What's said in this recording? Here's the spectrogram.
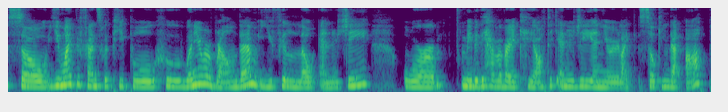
So you might be friends with people who, when you're around them, you feel low energy or maybe they have a very chaotic energy and you're like soaking that up.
